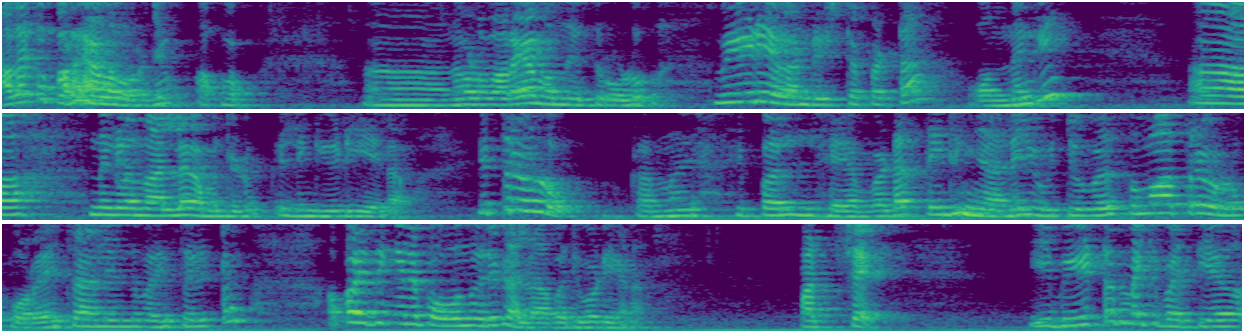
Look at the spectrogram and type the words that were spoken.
അതൊക്കെ പറയാനുള്ള പറഞ്ഞു. അപ്പം നമ്മൾ പറയാൻ വന്നു ഇത്രേ ഉള്ളൂ. വീഡിയോ കണ്ട് ഇഷ്ടപ്പെട്ട ഒന്നെങ്കിൽ നിങ്ങൾ നല്ല കമന്റ് ഇടും. ഇല്ലെങ്കിൽ ഇടിയില്ല ഇത്രേ ഉള്ളൂ. കാരണം ഇപ്പം എവിടെ തിരിഞ്ഞാലും യൂട്യൂബേഴ്സ് മാത്രമേ ഉള്ളൂ. കുറേ ചാനലിൽ നിന്ന് പൈസ കിട്ടും. അപ്പോൾ ഇതിങ്ങനെ പോകുന്ന ഒരു കലാപരിപാടിയാണ്. പക്ഷേ ഈ വീട്ടമ്മയ്ക്ക് പറ്റിയ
